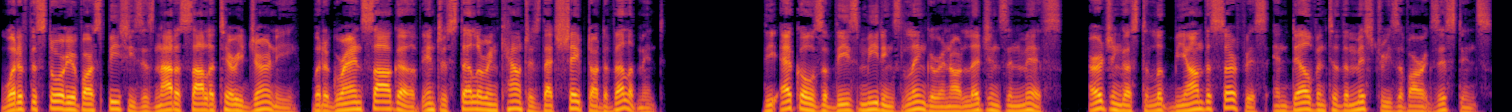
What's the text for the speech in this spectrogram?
What if the story of our species is not a solitary journey, but a grand saga of interstellar encounters that shaped our development? The echoes of these meetings linger in our legends and myths, urging us to look beyond the surface and delve into the mysteries of our existence.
